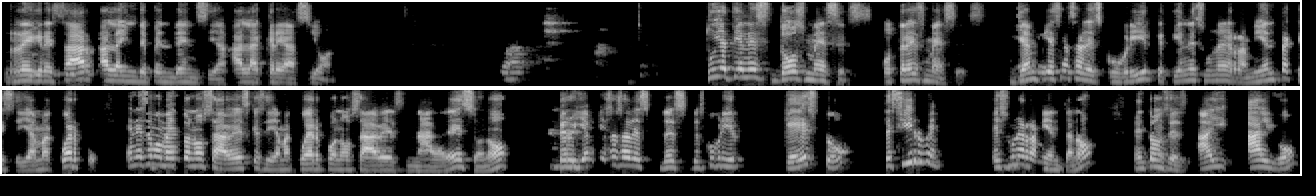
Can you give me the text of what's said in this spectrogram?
regresar a la independencia, a la creación. Tú ya tienes dos meses o tres meses. Ya empiezas a descubrir que tienes una herramienta que se llama cuerpo. En ese momento no sabes que se llama cuerpo, no sabes nada de eso, ¿no? Pero ya empiezas a descubrir que esto te sirve. Es una herramienta, ¿no? Entonces, hay algo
